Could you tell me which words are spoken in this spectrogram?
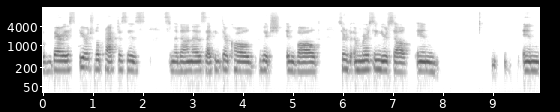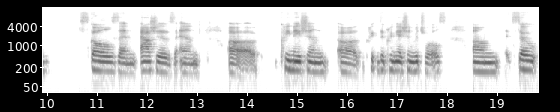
various spiritual practices, smadhanas, I think they're called, which involve sort of immersing yourself in in skulls and ashes and uh, cremation, uh, cre- the cremation rituals. Um, so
